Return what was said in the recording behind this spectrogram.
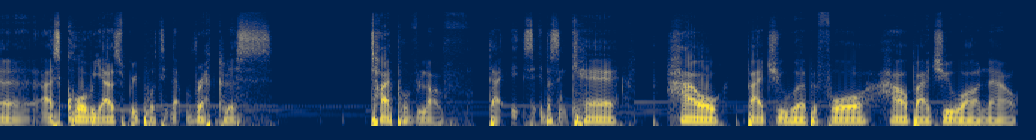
uh, as Cory Asbury put it, that reckless type of love. That it's, it doesn't care how bad you were before, how bad you are now.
